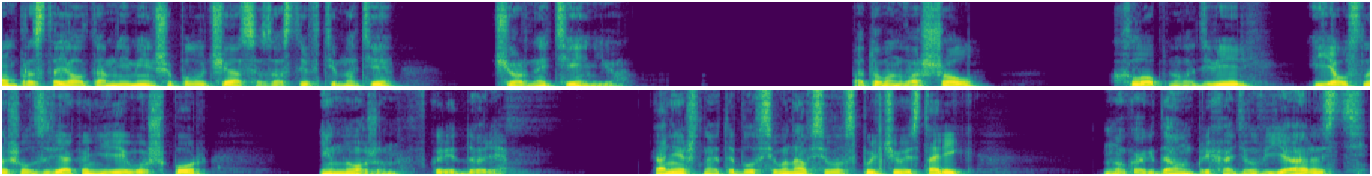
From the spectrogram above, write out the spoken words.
Он простоял там не меньше получаса, застыв в темноте черной тенью. Потом он вошел, хлопнула дверь, и я услышал звяканье его шпор и ножен в коридоре. Конечно, это был всего-навсего вспыльчивый старик, но когда он приходил в ярость,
